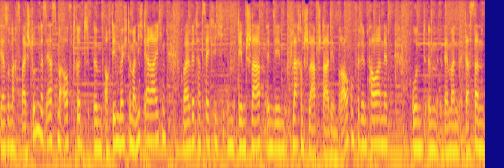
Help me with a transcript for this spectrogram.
der so nach zwei Stunden das erste Mal auftritt, ähm, auch den möchte man nicht erreichen, weil wir tatsächlich ähm, den Schlaf in den flachen Schlafstadien brauchen für den Powernap und wenn man das dann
